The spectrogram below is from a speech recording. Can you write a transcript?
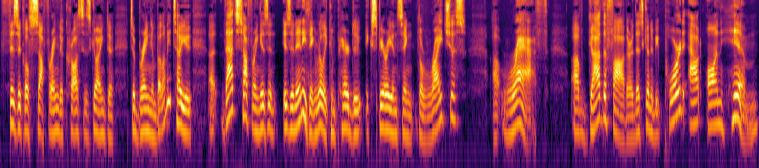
physical suffering the cross is going to, to bring him. But let me tell you, uh, that suffering isn't, isn't anything really compared to experiencing the righteous uh, wrath of God the Father that's going to be poured out on him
